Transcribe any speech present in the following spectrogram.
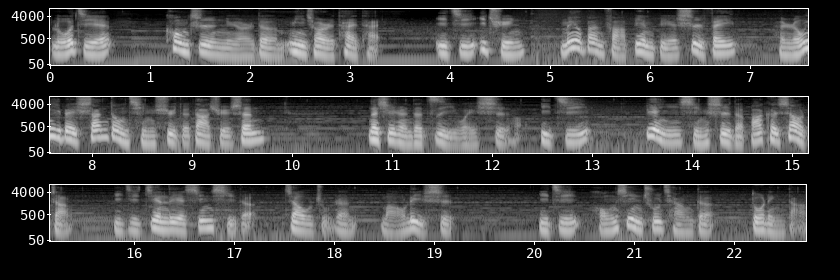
罗杰，控制女儿的密丘尔太太，以及一群没有办法辨别是非、很容易被煽动情绪的大学生，那些人的自以为是，以及便宜行事的巴克校长，以及见猎心喜的教务主任。毛利氏。以及红杏出墙的多琳达，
